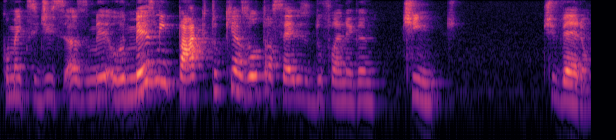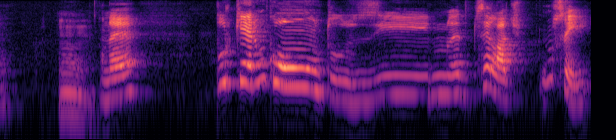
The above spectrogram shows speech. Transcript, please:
Como é que se diz? Me- o mesmo impacto que as outras séries do Flanagan tiveram Hum. né? Porque eram contos e, né, sei lá, tipo, não sei.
